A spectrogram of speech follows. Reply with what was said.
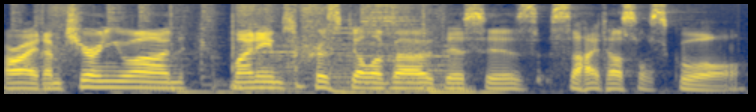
All right, I'm cheering you on. My name's Chris Guillebeau. This is Side Hustle School.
